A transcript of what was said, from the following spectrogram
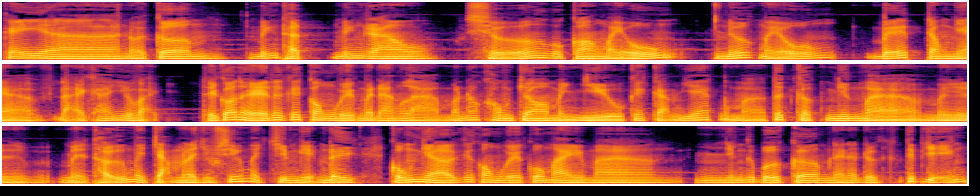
cái uh, nồi cơm miếng thịt miếng rau sữa của con mày uống nước mày uống bếp trong nhà đại khái như vậy. Thì có thể là cái công việc mày đang làm mà nó không cho mày nhiều cái cảm giác mà tích cực nhưng mà mày mày thử mày chậm lại chút xíu mày chiêm nghiệm đi. Cũng nhờ cái công việc của mày mà những cái bữa cơm này nó được tiếp diễn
